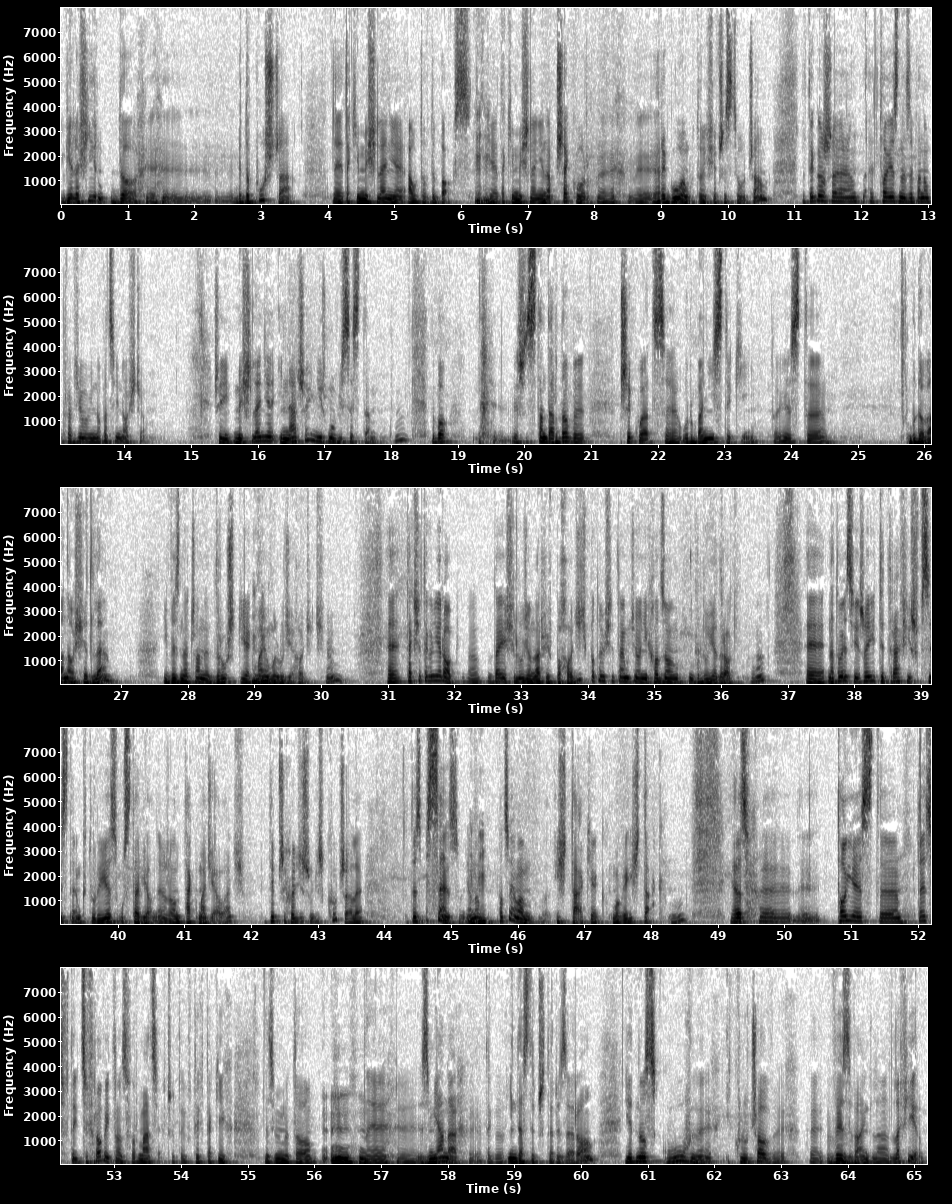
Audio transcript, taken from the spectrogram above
wiele firm do, jakby dopuszcza e, takie myślenie out of the box, mhm. takie, takie myślenie na przekór regułom, których się wszyscy uczą, dlatego że to jest nazywaną prawdziwą innowacyjnością. Czyli myślenie inaczej niż mówi system. No bo wiesz, standardowy przykład z urbanistyki. To jest e, budowane osiedle i wyznaczane dróżki, jak mhm. mają ludzie chodzić. No? Tak się tego nie robi. No, daje się ludziom najpierw pochodzić, potem się tam, gdzie oni chodzą, buduje drogi. No? Natomiast jeżeli ty trafisz w system, który jest ustawiony, że on tak ma działać, ty przychodzisz i mówisz, kurczę, ale to jest bez sensu. Nie? No, mhm. Po co ja mam iść tak, jak mogę iść tak? No? Teraz, to jest, e, to jest w tej cyfrowej transformacji, czy w tych takich, nazwijmy to, e, e, zmianach tego Industry 4.0, jedno z głównych i kluczowych wyzwań dla, dla firm.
